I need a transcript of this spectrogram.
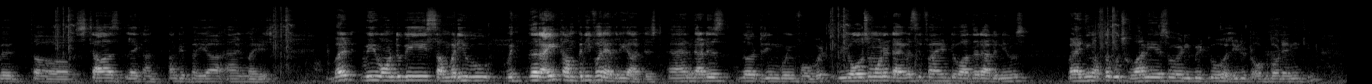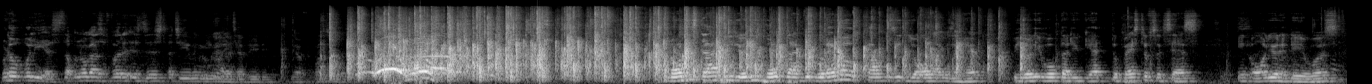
with uh, stars like Ankit but we want to be somebody who with the right company for every artist and that is the dream going forward. We also want to diversify into other avenues but i think after kuch one year so it'll be too early to talk about anything. But hopefully yes sapno ka safar is just achieving new heights every day. Yeah notice that we really hope that whatever comes in your lives ahead we really hope that you get the best of success in all your endeavors.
